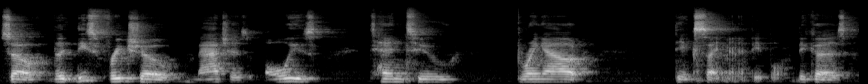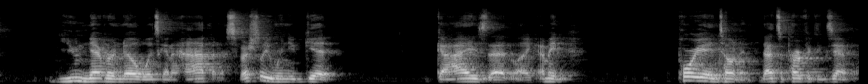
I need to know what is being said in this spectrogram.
so the, these freak show matches always tend to bring out the excitement in people because you never know what's going to happen, especially when you get guys that like, I mean, Poirier and Tonon, that's a perfect example.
